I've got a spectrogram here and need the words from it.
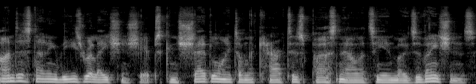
Understanding these relationships can shed light on the character's personality and motivations.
